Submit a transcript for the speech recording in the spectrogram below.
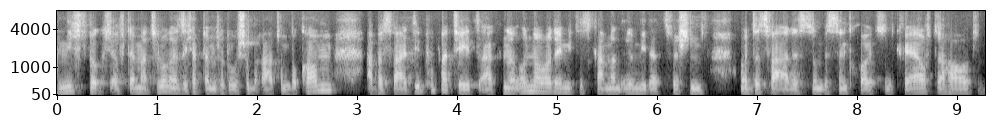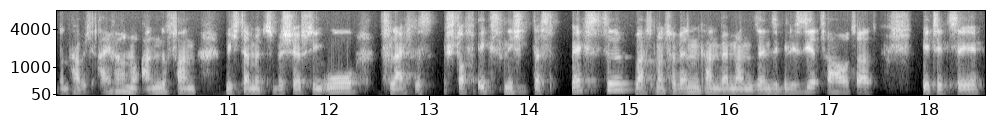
nicht wirklich auf Dermatologen. Also ich habe dermatologische Beratung bekommen, aber es war halt die Pubertätsakne und Neurodermitis kam dann irgendwie dazwischen und das war alles so ein bisschen kreuz und quer auf der Haut und dann habe ich einfach nur angefangen, mich damit zu beschäftigen, oh, vielleicht ist Stoff X nicht das Beste, was man verwenden kann, wenn man sensibilisierte Haut hat, etc.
